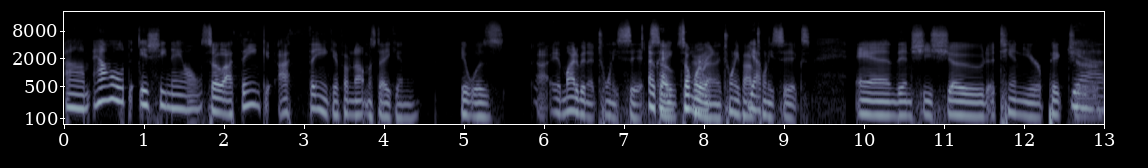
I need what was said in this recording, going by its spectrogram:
Um, how old is she now? So I think I think if I'm not mistaken, it was uh, it might have been at 26. Okay. So somewhere right. around there, 25, Yeah. 26. And then she showed a 10 year picture. Yeah,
